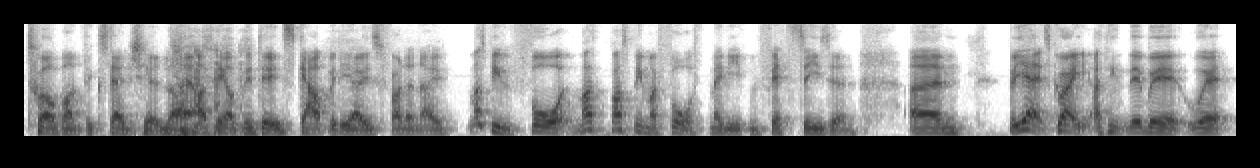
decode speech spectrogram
12 month extension. Like, I think I've been doing Scout videos for I don't know, must be four, must, must be my fourth, maybe even fifth season. Um, but yeah, it's great. I think that we're we're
